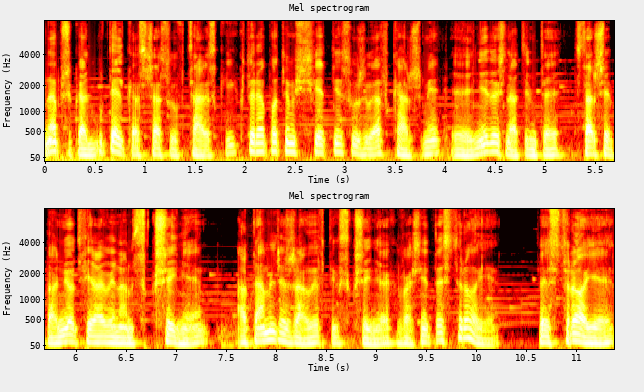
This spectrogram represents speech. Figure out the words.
Na przykład butelka z czasów carskich, która potem świetnie służyła w karczmie. E, nie dość na tym, te starsze panie otwierały nam skrzynie, a tam leżały w tych skrzyniach właśnie te stroje. Te stroje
